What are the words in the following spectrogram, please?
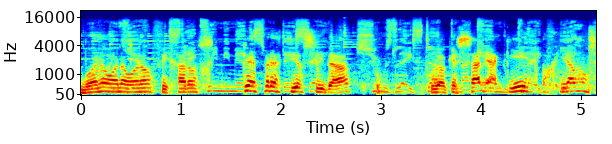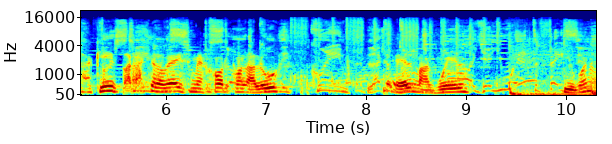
Bueno, bueno, bueno, fijaros qué preciosidad lo que sale aquí. Lo giramos aquí para que lo veáis mejor con la luz. El Mac Wheel. Y bueno,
